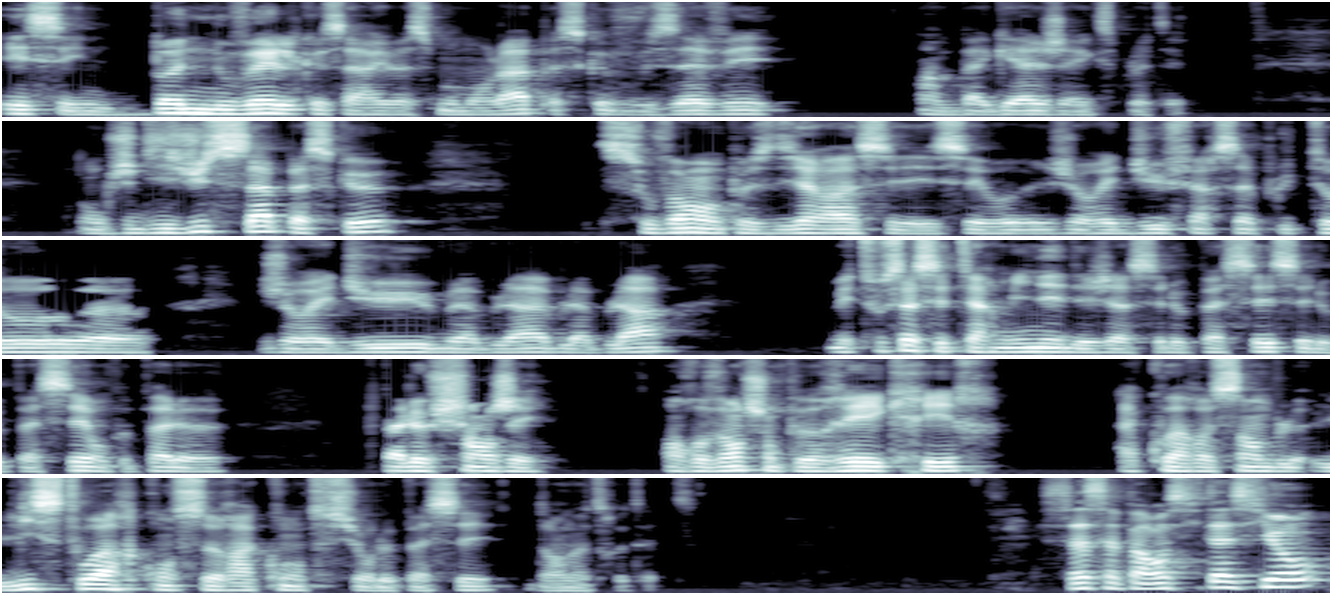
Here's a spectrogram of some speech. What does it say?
Et c'est une bonne nouvelle que ça arrive à ce moment-là parce que vous avez un bagage à exploiter. Donc je dis juste ça parce que souvent on peut se dire ah c'est, j'aurais dû faire ça plus tôt, euh, j'aurais dû blabla blabla. Mais tout ça c'est terminé déjà, c'est le passé, c'est le passé, on peut pas le peut pas le changer. En revanche, on peut réécrire à quoi ressemble l'histoire qu'on se raconte sur le passé dans notre tête. Ça, ça part en citation.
